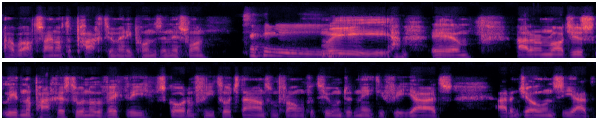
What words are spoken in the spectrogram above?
I'll, I'll try not to pack too many puns in this one. Hey. We, um, Aaron Rodgers leading the Packers to another victory, scoring three touchdowns and throwing for 283 yards. Aaron Jones, he had a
